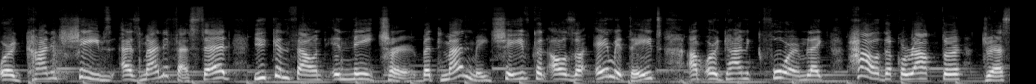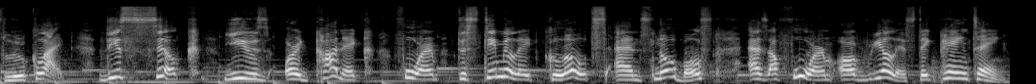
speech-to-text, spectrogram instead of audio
organic shapes as manifested you can found in nature, but man-made shape can also imitate um, organic form like how the character dress look like. This silk used organic form to stimulate clothes and snowballs as a form of realistic painting.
